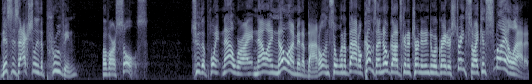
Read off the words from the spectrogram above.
This is actually the proving of our souls to the point now where I now I know I'm in a battle, and so when a battle comes, I know God's going to turn it into a greater strength, so I can smile at it.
